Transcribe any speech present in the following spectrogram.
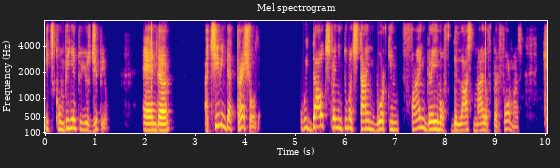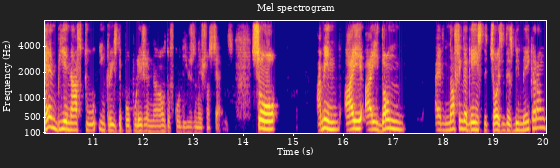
it's convenient to use GPU. And uh, achieving that threshold without spending too much time working fine grain of the last mile of performance can be enough to increase the population amount of code used in national service. So I mean, I I don't I have nothing against the choice that has been made around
